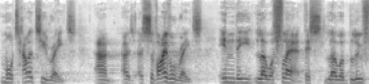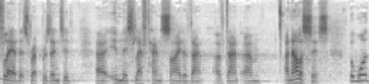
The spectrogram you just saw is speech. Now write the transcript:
mortality rate, uh, a, a, survival rate in the lower flare, this lower blue flare that's represented uh, in this left hand side of that, of that um, analysis. But what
